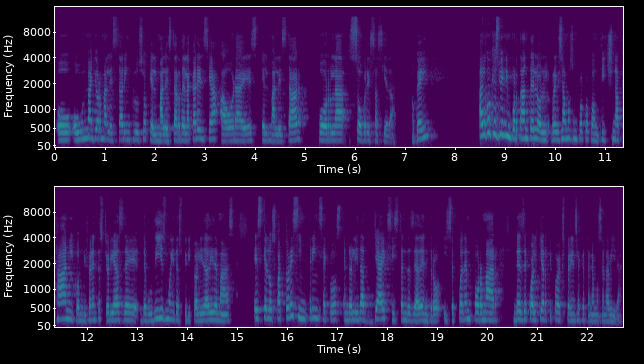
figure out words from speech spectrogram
o, o un mayor malestar incluso que el malestar de la carencia, ahora es el malestar por la sobresaciedad. ¿Ok? Algo que es bien importante, lo revisamos un poco con Thich Nhat Hanh y con diferentes teorías de, budismo y de espiritualidad y demás, es que los factores intrínsecos en realidad ya existen desde adentro y se pueden formar desde cualquier tipo de experiencia que tenemos en la vida.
